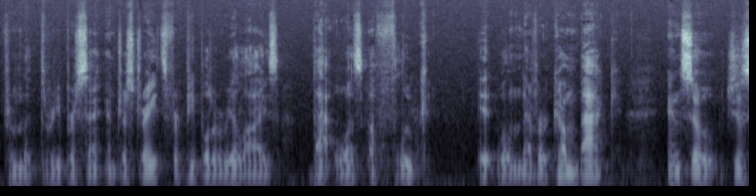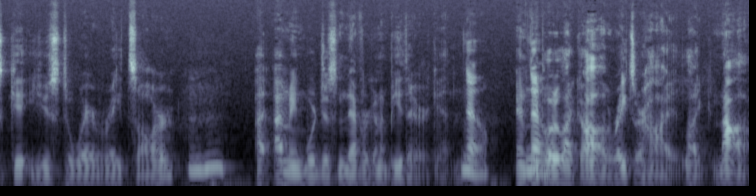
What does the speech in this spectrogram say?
from the 3% interest rates for people to realize that was a fluke. It will never come back. And so just get used to where rates are. hmm I, I mean, we're just never going to be there again. No. And No. people are like, "Oh, rates are high." Like, nah,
